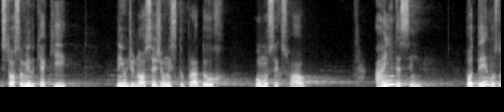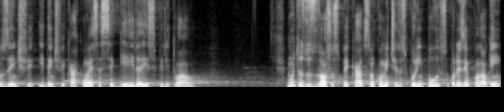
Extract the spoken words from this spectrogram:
estou assumindo que aqui nenhum de nós seja um estuprador homossexual. Ainda assim, podemos nos identificar com essa cegueira espiritual. Muitos dos nossos pecados são cometidos por impulso. Por exemplo, quando alguém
